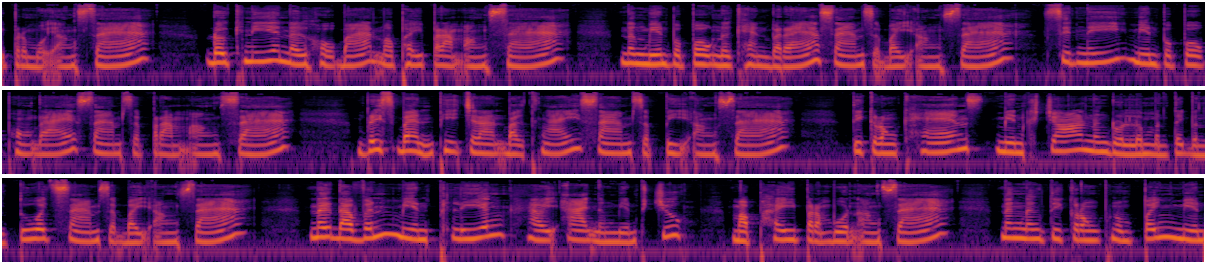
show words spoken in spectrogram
26អង្សា ដូចគ្នានៅហូបាត25អង្សា និងមានពពកនៅខេនបារ៉ា33អង្សាស៊ីដនីមានពពកផងដែរ35អង្សា Brisbane ភាគច្រើនបើកថ្ងៃ32អង្សា ទីក្រុង Cairns មានខ្យល់និងរលឹមបន្តិចបន្តួច33អង្សា នៅ Darwin មានភ្លៀងហើយអាចនឹងមានព្យុះ29អង្សា និងនៅទីក្រុងភ្នំពេញមាន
